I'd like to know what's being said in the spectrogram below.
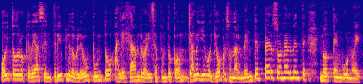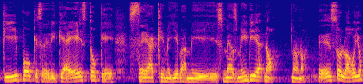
Hoy todo lo que veas en www.alejandroariza.com ya lo llevo yo personalmente, personalmente. No tengo un equipo que se dedique a esto, que sea que me lleva mis mass media. No, no, no. Eso lo hago yo.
